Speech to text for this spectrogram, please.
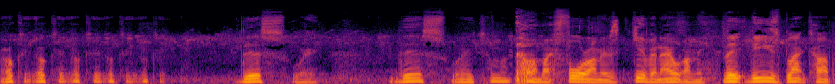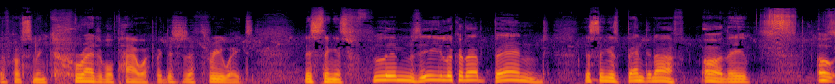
Okay, okay, okay, okay, okay. This way, this way, come on. Oh, my forearm is giving out on me. These black carp have got some incredible power, but this is a three weight. This thing is flimsy, look at that bend. This thing is bent enough. Oh, they, oh,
